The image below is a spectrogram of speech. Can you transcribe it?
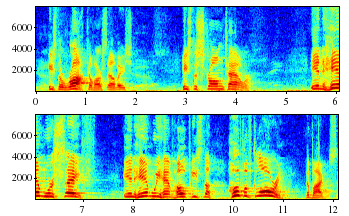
Yes. He's the rock of our salvation. He's the strong tower. In Him we're safe. In Him we have hope. He's the hope of glory, the Bible says.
